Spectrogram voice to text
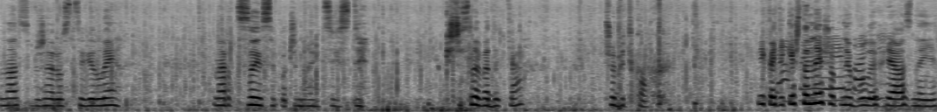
У нас вже розцвіли нарциси починають цвісти. Щасливе дитя в чобітках. Віка, тільки штани, щоб не були грязні.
